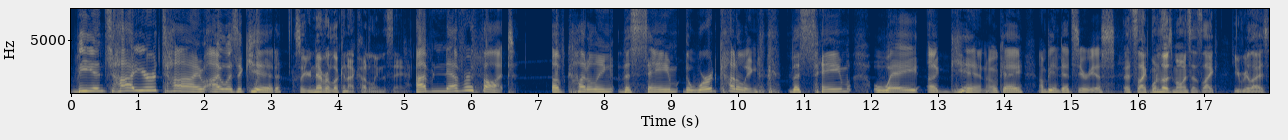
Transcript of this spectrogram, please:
the entire time I was a kid. So you're never looking at cuddling the same. I've never thought of cuddling the same, the word cuddling the same way again. Okay. I'm being dead serious. It's like one of those moments that's like you realize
